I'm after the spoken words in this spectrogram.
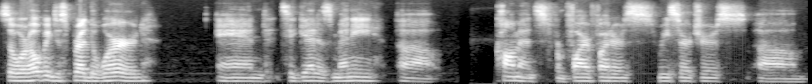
So we're hoping to spread the word and to get as many uh, comments from firefighters, researchers, um,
